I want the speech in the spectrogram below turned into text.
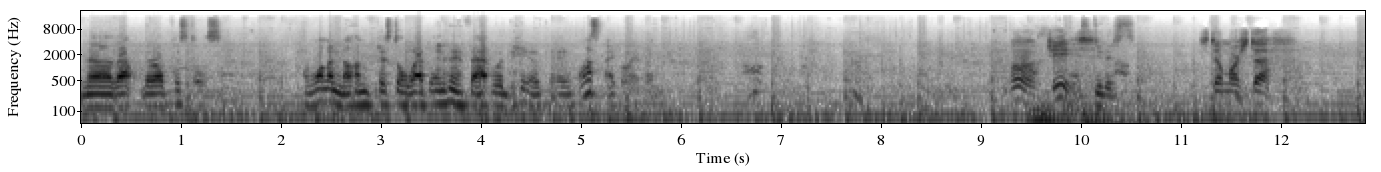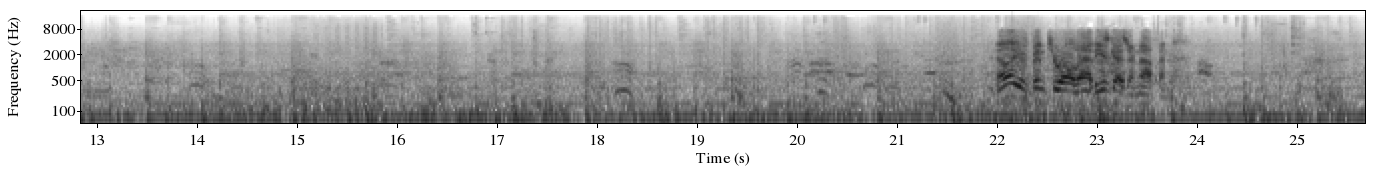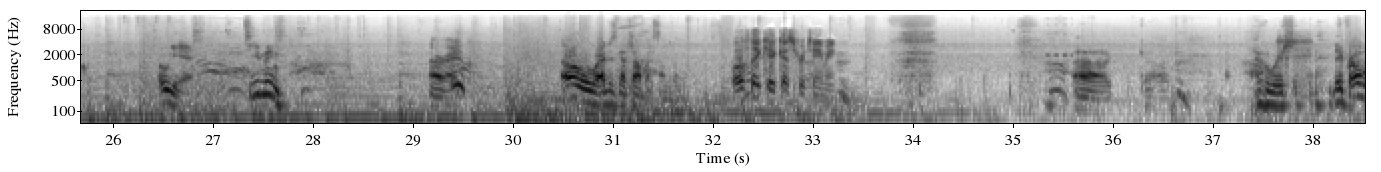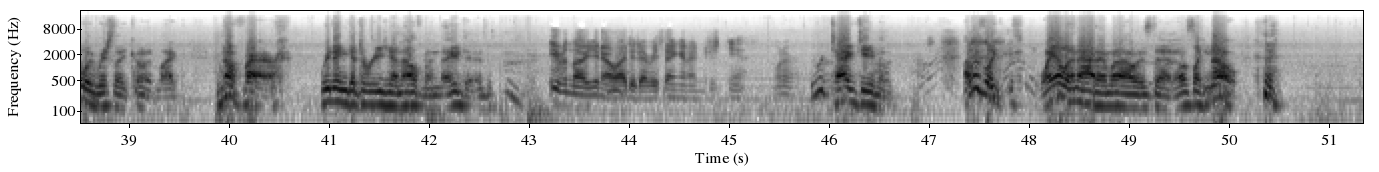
No, that they're all pistols. I want a non-pistol weapon if that would be okay. I want a sniper rifle. Oh jeez. do this. Still more stuff. Now that you've been through all that, these guys are nothing. Oh yeah, teaming. All right. Oh, I just got shot by something. What if they kick us for teaming? Oh god. I wish they probably wish they could. Like, not fair. We didn't get to regen health when they did. Even though, you know, I did everything and I just, yeah, whatever. We were tag teaming. I was like wailing at him when I was dead. I was like, no.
